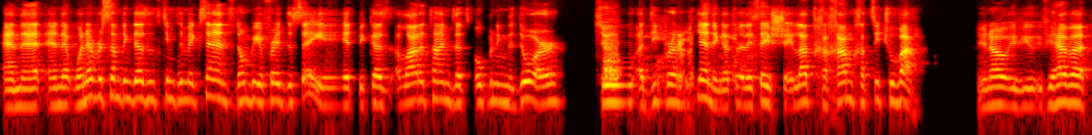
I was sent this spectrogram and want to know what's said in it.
and that and that whenever something doesn't seem to make sense don't be afraid to say it because a lot of times that's opening the door to a deeper understanding. That's why they say shelat chacham chatzi tshuva. You know, if you if you have a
